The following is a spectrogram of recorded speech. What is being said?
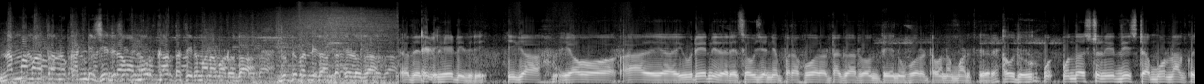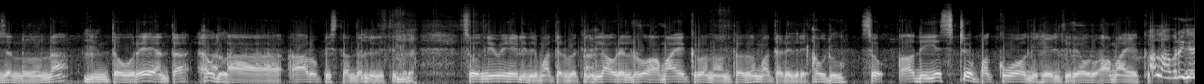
ನಮ್ಮ ಮಾತನ್ನು ಖಂಡಿಸಿದ್ರೆ ಅವನು ಮೂರ್ಖ ಅಂತ ತೀರ್ಮಾನ ಮಾಡುದ? ದುಡ್ಡು ಬಂದಿಲ್ಲ ಅಂತ ಕೇಳುದಾ ಅದೇ ನೀವು ಹೇಳಿದ್ರಿ. ಈಗ ಯಾವ ಆ, ಇವರೇನಿದ್ದಾರೆ? ಸೌಜನ್ಯ ಪರ ಹೋರಾಟಗಾರರು ಅಂತ ಏನು ಹೋರಾಟವನ್ನ ಮಾಡ್ತಿದ್ದಾರೆ. ಹೌದು. ಒಂದಷ್ಟು ನಿರ್ದಿಷ್ಟ ಮೂರ್ನಾಲ್ಕು ಜನರನ್ನ ಇಂಥವರೇ ಅಂತ ಹೌದು. ಆ, ಆರೋಪಿಸ್ತಾ ಅಂತ ನಿಲ್ಲಿಸ್ತಿದ್ದಾರೆ. ಸೊ ನೀವು ಹೇಳಿದ್ರಿ ಮಾತಾಡ್ಬೇಕು. ಇಲ್ಲ ಅವರೆಲ್ಲರೂ ಅಮಾಯಕರು ಅನ್ನೋಂಥದ್ದು ಮಾತಾಡಿದ್ರಿ. ಹೌದು. ಸೊ ಅದು ಎಷ್ಟು ಪಕ್ವವಾಗಿ ಹೇಳ್ತೀರಿ ಅವರು ಅಮಾಯಕ ಅಲ್ಲ ಅವರಿಗೆ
